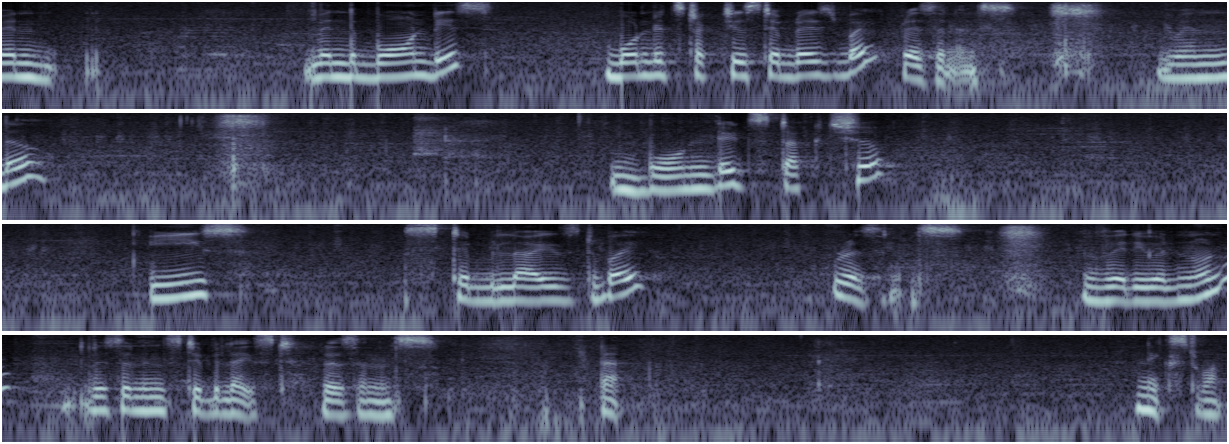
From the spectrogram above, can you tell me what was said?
when when the bond is bonded structure stabilized by resonance. When the bonded structure is stabilized by resonance. Very well known resonance stabilized resonance. Done. Next one.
